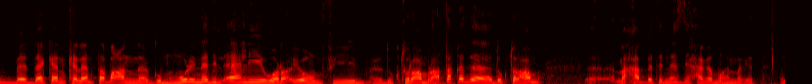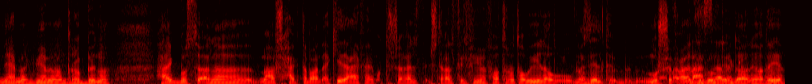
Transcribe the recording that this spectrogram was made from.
طيب ده كان كلام طبعا جمهور النادي الأهلي ورأيهم في دكتور عمرو. أعتقد يا دكتور عمرو محبة الناس دي حاجة مهمة جدا. نعمة كبيرة من عند ربنا. حضرتك بص أنا ما أعرفش حاجة طبعا أكيد عارف أنا كنت شغال اشتغلت في الفيفا فترة طويلة وما زلت مشرف على دبلومه الإدارة الرياضية.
